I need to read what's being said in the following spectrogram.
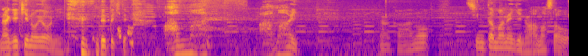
う嘆きのように 出てきて甘い甘い。なんかあの新玉ねぎの甘さを。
